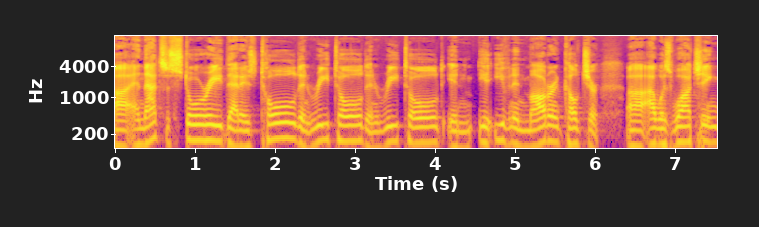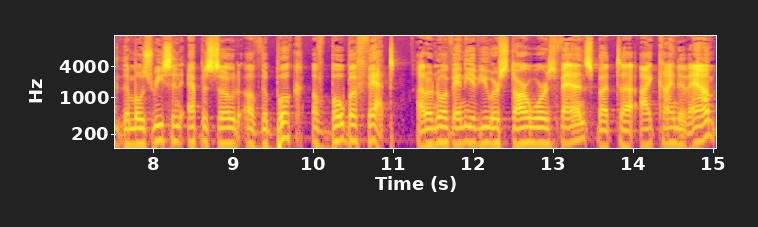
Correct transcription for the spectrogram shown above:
Uh, and that's a story that is told and retold and retold in even in modern culture. Uh, I was watching the most recent episode of the Book of Boba Fett. I don't know if any of you are Star Wars fans, but uh, I kind of am.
